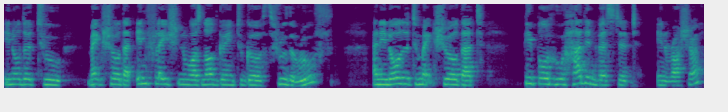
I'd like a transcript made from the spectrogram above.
in order to make sure that inflation was not going to go through the roof and in order to make sure that people who had invested in Russia,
